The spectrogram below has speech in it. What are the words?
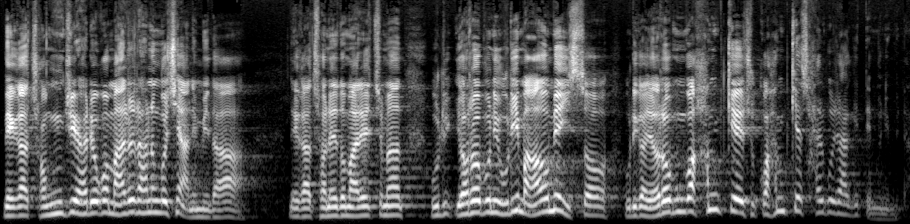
내가 정죄하려고 말을 하는 것이 아닙니다. 내가 전에도 말했지만 우리 여러분이 우리 마음에 있어 우리가 여러분과 함께 죽고 함께 살고자 하기 때문입니다.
